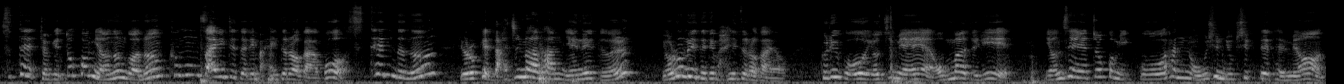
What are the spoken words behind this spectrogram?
스탠 저기 뚜껑 여는 거는 큰 사이즈들이 많이 들어가고 스탠드는 이렇게 나지막한 얘네들 요런 애들이 많이 들어가요. 그리고 요즘에 엄마들이 연세에 조금 있고 한 50, 60대 되면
